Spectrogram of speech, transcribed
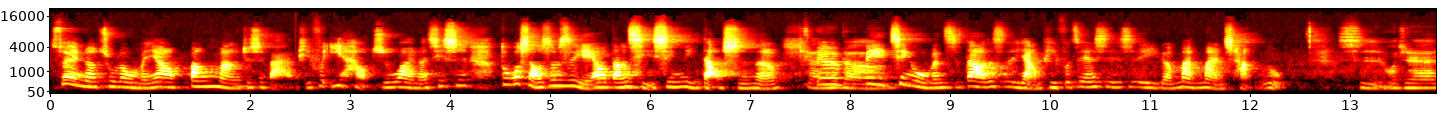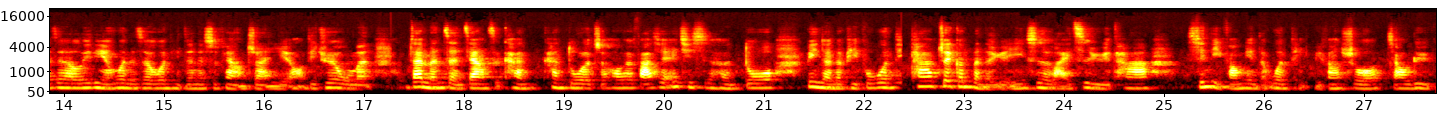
所以呢，除了我们要帮忙，就是把皮肤医好之外呢，其实多少是不是也要当起心理导师呢？因为毕竟我们知道，就是养皮肤这件事是一个漫漫长路。是，我觉得这个 Lilian 问的这个问题真的是非常专业哦。的确，我们在门诊这样子看看多了之后，会发现，哎，其实很多病人的皮肤问题，它最根本的原因是来自于他心理方面的问题，比方说焦虑、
